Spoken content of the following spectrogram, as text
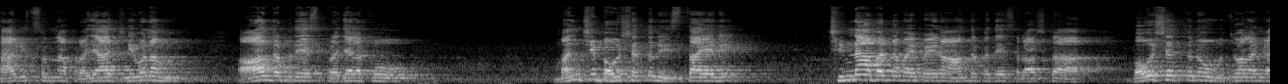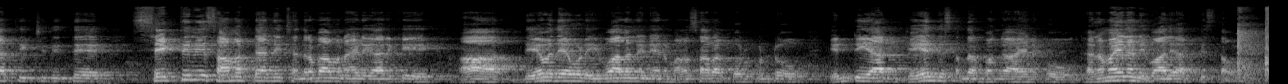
సాగిస్తున్న ప్రజాజీవనం ఆంధ్రప్రదేశ్ ప్రజలకు మంచి భవిష్యత్తును ఇస్తాయని చిన్నాభిన్నమైపోయిన ఆంధ్రప్రదేశ్ రాష్ట్ర భవిష్యత్తును ఉజ్వలంగా తీర్చిదిద్దే శక్తిని సామర్థ్యాన్ని చంద్రబాబు నాయుడు గారికి ఆ దేవదేవుడు ఇవ్వాలని నేను మనసారా కోరుకుంటూ ఎన్టీఆర్ జయంతి సందర్భంగా ఆయనకు ఘనమైన నివాళి అర్పిస్తా ఉన్నాను.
